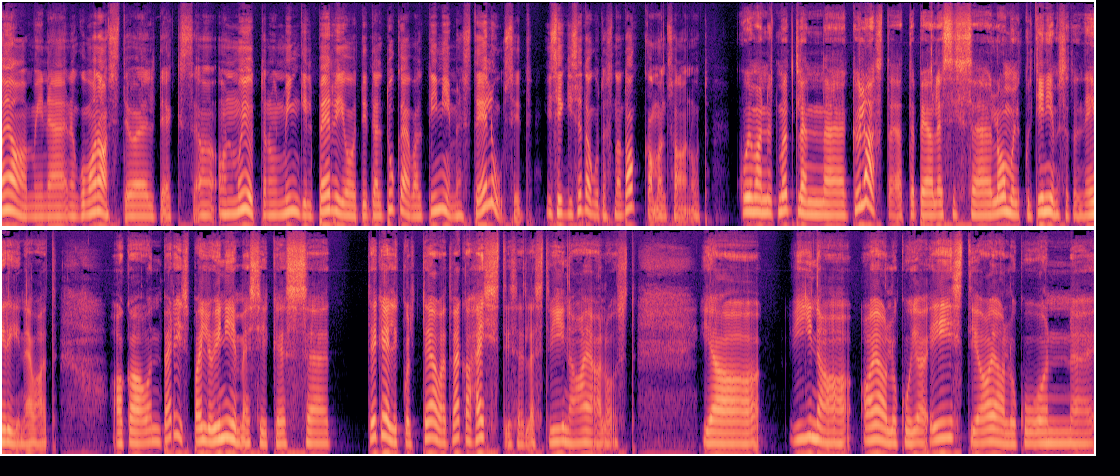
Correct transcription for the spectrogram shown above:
ajamine, nagu vanasti öeldi, eks, on mõjutanud mingil perioodidel tugevalt inimeste elusid, isegi seda, kuidas nad hakkama on saanud. kui ma nüüd mõtlen äh, külastajate peale, siis äh, loomulikult inimesed on erinevad, aga on päris palju inimesi, kes tegelikult teavad väga hästi sellest viina ajaloost ja Viina ajalugu ja Eesti ajalugu on äh,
